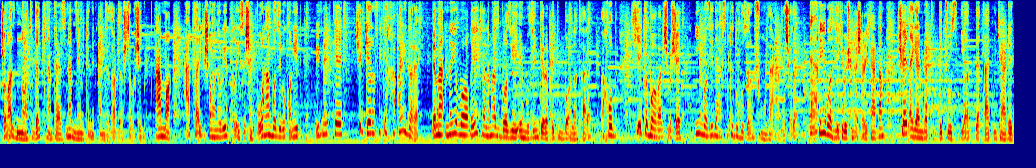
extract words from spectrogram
شما از Naughty Dog کمتر از اینم نمی‌تونید انتظار داشته باشید. اما حتی اگه شما روی PlayStation 4 هم بازی بکنید می‌بینید که چه گرافیک خفنی داره. به معنای واقعی کلمه از بازی امروزی این گرافیک بالاتره. و خب کیه که باورش بشه این بازی در سال 2016 عرضه شده. دقیقه بازی که بهشون اشاره کردم شاید اگر می‌رفتید به جزئیات دقت می‌کردید.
